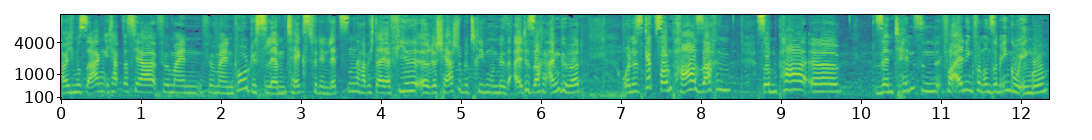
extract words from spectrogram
Aber ich muss sagen, ich habe das ja für meinen für meinen Poetry Slam Text für den letzten habe ich da ja viel äh, Recherche betrieben und mir alte Sachen angehört. Und es gibt so ein paar Sachen, so ein paar äh, Sentenzen, vor allen Dingen von unserem Ingo Ingo,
